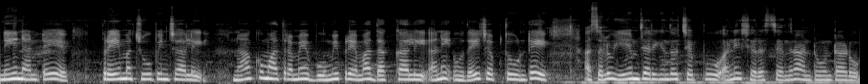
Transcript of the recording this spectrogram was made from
నేనంటే ప్రేమ చూపించాలి. నాకు మాత్రమే భూమి ప్రేమ దక్కాలి అని ఉదయ్ చెప్తూ ఉంటే అసలు ఏం జరిగిందో చెప్పు అని శరశ్చంద్ర అంటూ ఉంటాడు.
